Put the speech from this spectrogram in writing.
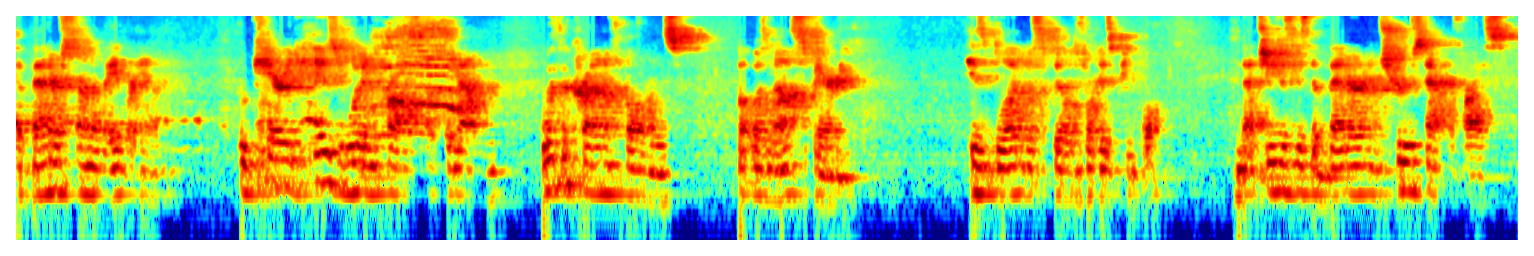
the better son of Abraham, who carried his wooden cross up the mountain with a crown of thorns but was not spared. His blood was spilled for his people. And that Jesus is the better and true sacrifice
